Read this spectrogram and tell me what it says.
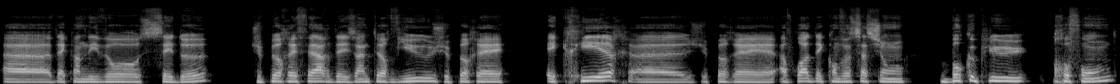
avec un niveau C2. Je pourrais faire des interviews, je pourrais écrire, euh, je pourrais avoir des conversations beaucoup plus profondes,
